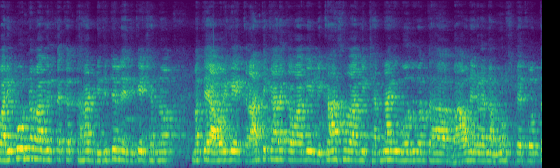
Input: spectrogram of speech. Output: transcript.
ಪರಿಪೂರ್ಣವಾಗಿರ್ತಕ್ಕಂತಹ ಡಿಜಿಟಲ್ ಎಜುಕೇಷನ್ನು ಮತ್ತು ಅವರಿಗೆ ಕ್ರಾಂತಿಕಾರಕವಾಗಿ ವಿಕಾಸವಾಗಿ ಚೆನ್ನಾಗಿ ಓದುವಂತಹ ಭಾವನೆಗಳನ್ನು ಮೂಡಿಸಬೇಕು ಅಂತ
